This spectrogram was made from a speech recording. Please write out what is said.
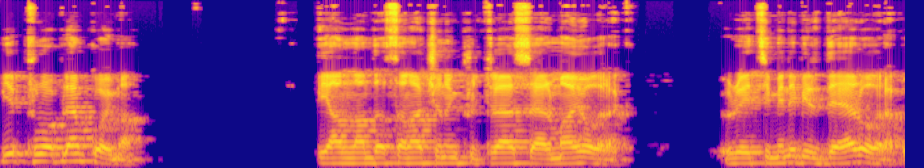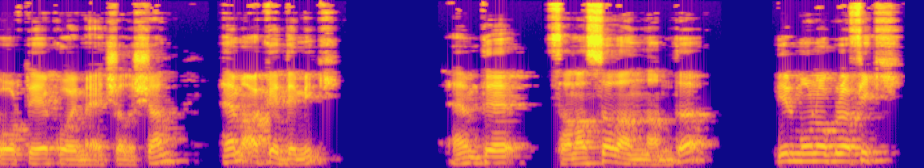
bir problem koyma. Bir anlamda sanatçının kültürel sermaye olarak üretimini bir değer olarak ortaya koymaya çalışan hem akademik hem de sanatsal anlamda bir monografik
